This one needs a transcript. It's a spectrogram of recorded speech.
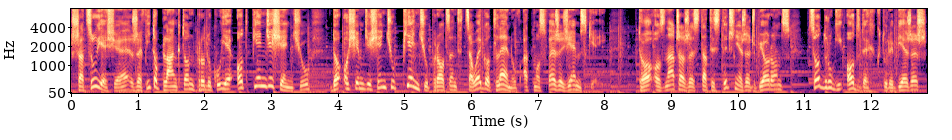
Szacuje się, że fitoplankton produkuje od 50 do 85% całego tlenu w atmosferze ziemskiej. To oznacza, że statystycznie rzecz biorąc, co drugi oddech, który bierzesz,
